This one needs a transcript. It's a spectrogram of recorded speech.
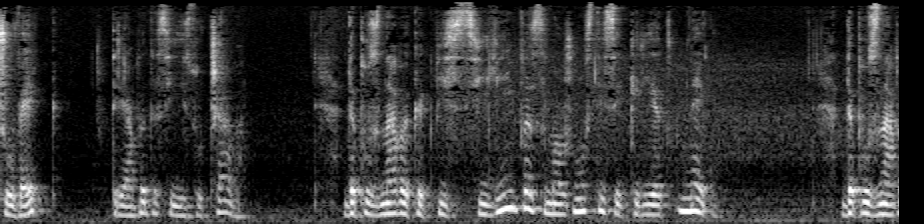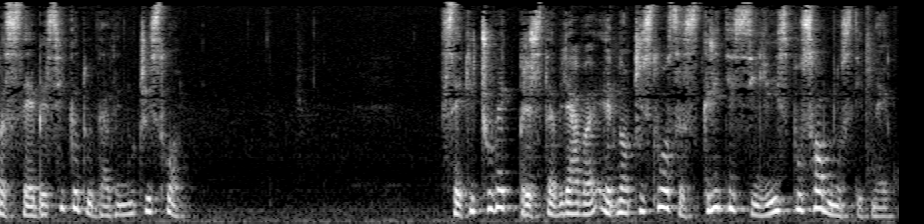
Човек трябва да се изучава, да познава какви сили и възможности се крият в него, да познава себе си като дадено число. Всеки човек представлява едно число с скрити сили и способности в него.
